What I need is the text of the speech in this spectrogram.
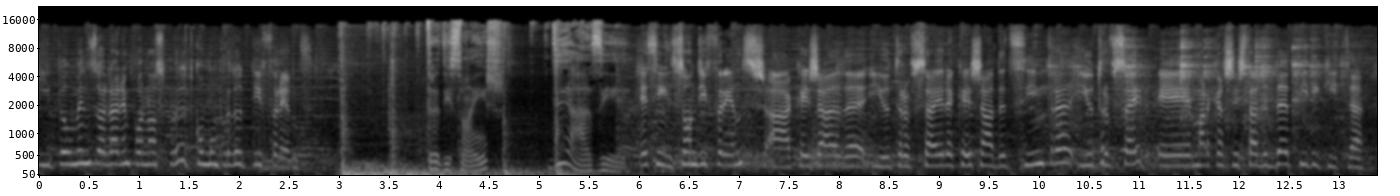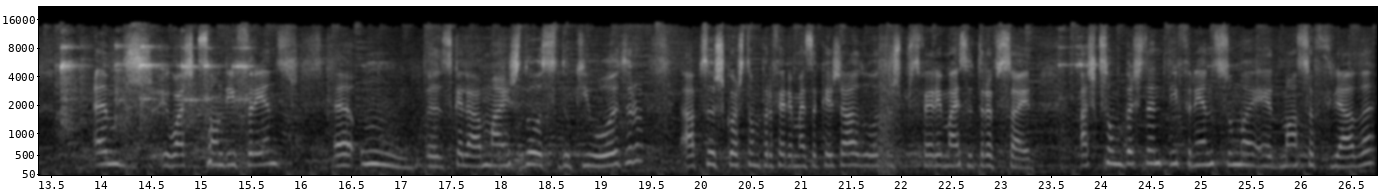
e pelo menos olharem para o nosso produto como um produto diferente. Tradições de A a Z. É assim, são diferentes, há a queijada e o travesseiro, a queijada de Sintra e o travesseiro é a marca registrada da Piriquita. Ambos eu acho que são diferentes, um ah, se calhar mais doce do que o outro, há pessoas que gostam, preferem mais a queijada, outras preferem mais o travesseiro. Acho que são bastante diferentes, uma é de massa folhada,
